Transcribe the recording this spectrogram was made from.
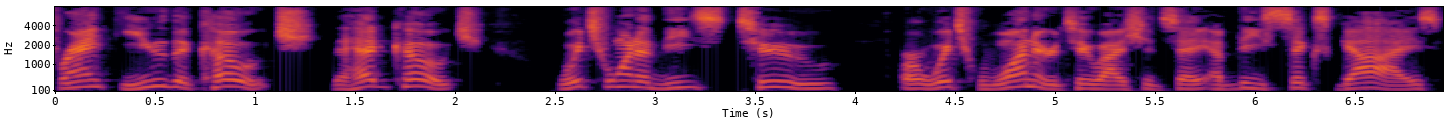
Frank, you the coach, the head coach, which one of these two, or which one or two, I should say, of these six guys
